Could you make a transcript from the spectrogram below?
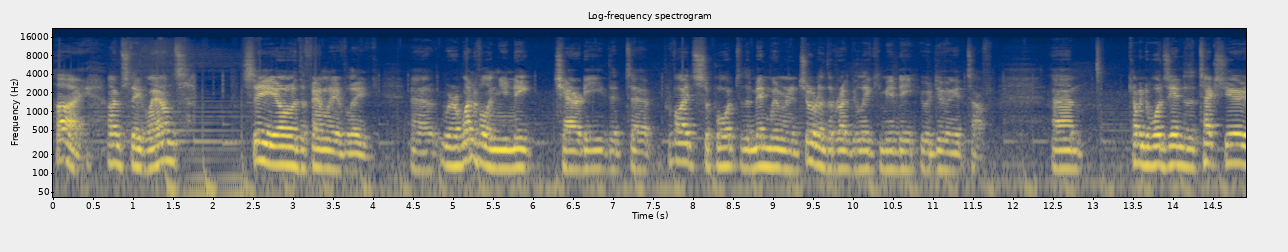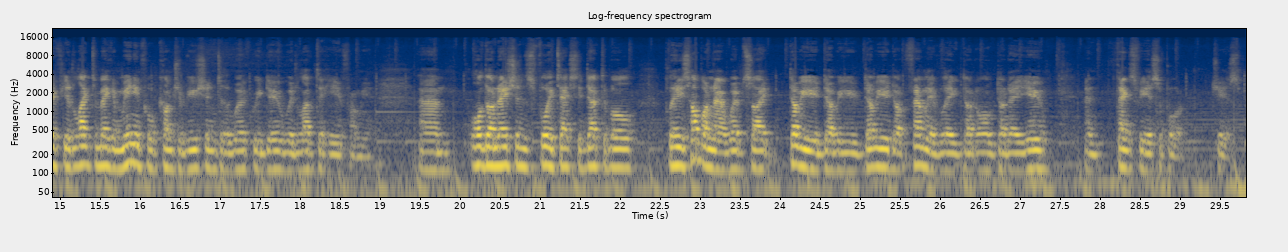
Hi, I'm Steve Lowndes, CEO of the Family of League. Uh, we're a wonderful and unique charity that uh, provides support to the men, women, and children of the rugby league community who are doing it tough. Um, coming towards the end of the tax year, if you'd like to make a meaningful contribution to the work we do, we'd love to hear from you. Um, all donations fully tax deductible. Please hop on our website www.familyofleague.org.au and thanks for your support. Cheers.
